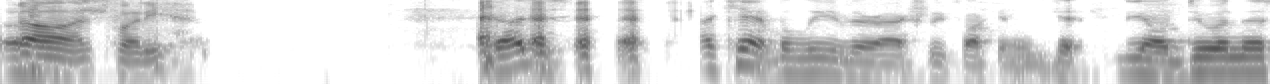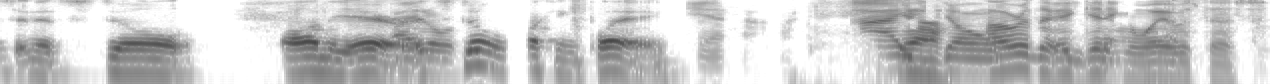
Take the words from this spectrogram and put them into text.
Oh, that's funny. Yeah, I just I can't believe they're actually fucking get you know doing this and it's still on the air. I It's still fucking playing. Yeah. I yeah, don't. how are they getting away with this?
